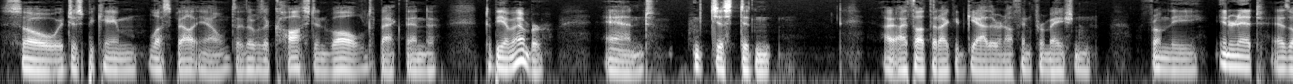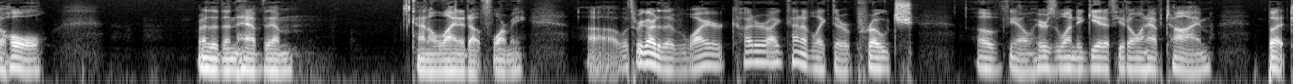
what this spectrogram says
so it just became less value. You know, there was a cost involved back then to to be a member, and just didn't. I, I thought that I could gather enough information from the internet as a whole, rather than have them kind of line it up for me. Uh, with regard to the Wirecutter, I kind of like their approach of you know here's the one to get if you don't have time, but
